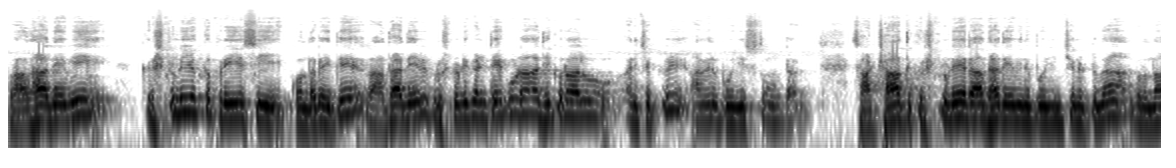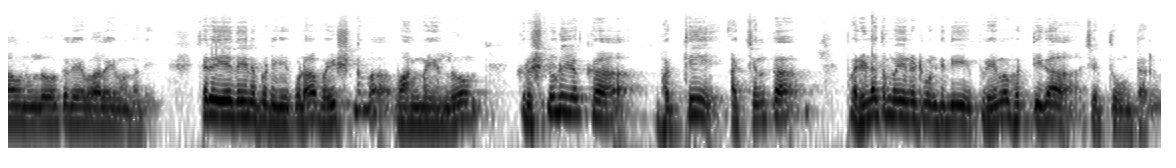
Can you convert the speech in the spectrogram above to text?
రాధాదేవి కృష్ణుడి యొక్క ప్రేయసి కొందరైతే రాధాదేవి కృష్ణుడి కంటే కూడా అధికురాలు అని చెప్పి ఆమెను పూజిస్తూ ఉంటారు. సాక్షాత్ కృష్ణుడే రాధాదేవిని పూజించినట్టుగా బృందావనంలో ఒక దేవాలయం ఉన్నది. సరే ఏదైనప్పటికీ కూడా వైష్ణవ వాంగ్మయంలో కృష్ణుడి యొక్క భక్తి అత్యంత పరిణతమైనటువంటిది ప్రేమ భక్తిగా చెప్తూ ఉంటారు.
